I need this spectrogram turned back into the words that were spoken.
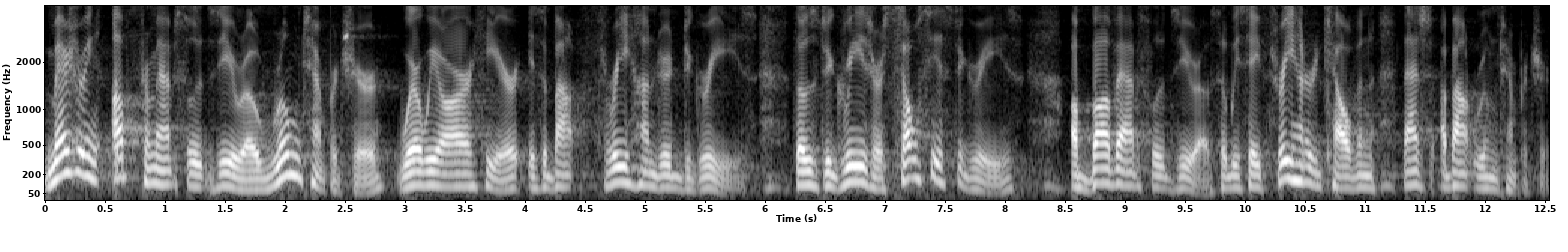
Measuring up from absolute zero, room temperature, where we are here, is about 300 degrees. Those degrees are Celsius degrees above absolute zero. So we say 300 Kelvin, that's about room temperature.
